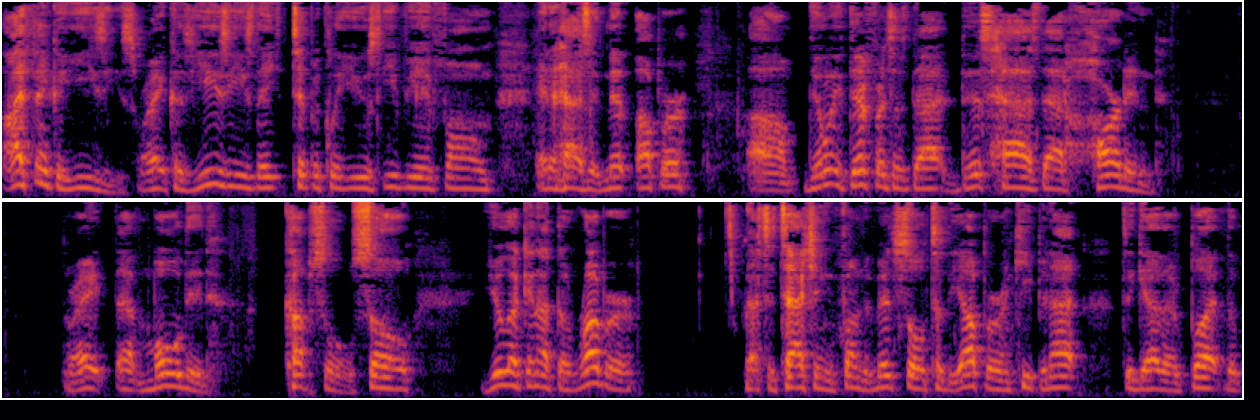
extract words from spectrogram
I think, of Yeezys, right? Because Yeezys, they typically use EVA foam, and it has a knit upper. Um, the only difference is that this has that hardened, right, that molded cupsole. So you're looking at the rubber that's attaching from the midsole to the upper and keeping that together. But the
